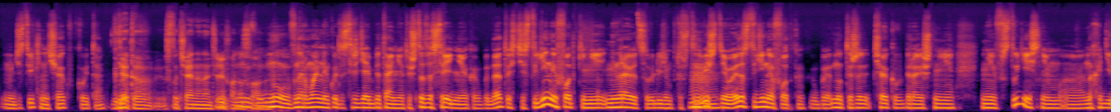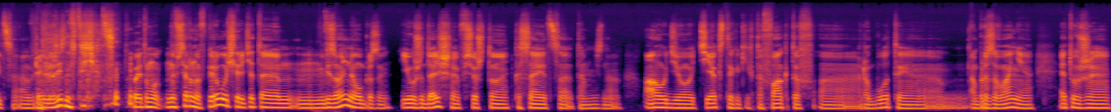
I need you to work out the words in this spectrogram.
ну, действительно человек какой-то... Где-то ну, случайно на телефон условно. Ну, в нормальной какой-то среде обитания, то есть что-то среднее как бы, да, то есть и студийные фотки не, не нравятся людям, потому что mm-hmm. ты видишь, типа, это студийная фотка, как бы, ну ты же человека выбираешь не, не в студии с ним э, находиться, а в реальной жизни встречаться. Поэтому, но все равно, в первую очередь, это визуальные образы, и уже дальше все, что касается, там, не знаю, аудио, текста, каких-то фактов, а, работы, образования, это уже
